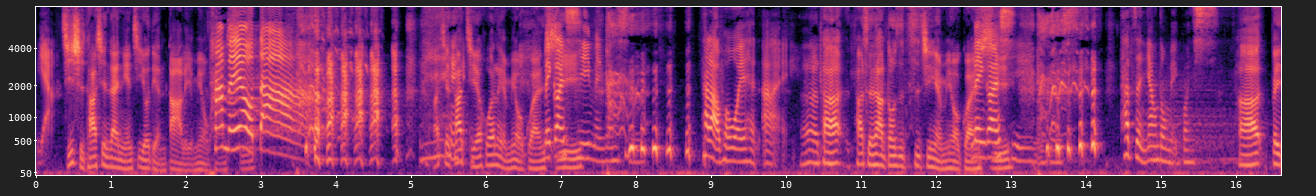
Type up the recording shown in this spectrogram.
呀！即使他现在年纪有点大了，也没有他没有大，而且他结婚了也没有关系，没关系，没关系。他老婆我也很爱，呃，他他身上都是刺青也没有关系，没关系，没关系。他怎样都没关系。他被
